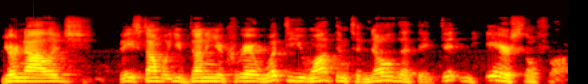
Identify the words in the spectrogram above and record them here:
your knowledge, based on what you've done in your career. What do you want them to know that they didn't hear so far?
